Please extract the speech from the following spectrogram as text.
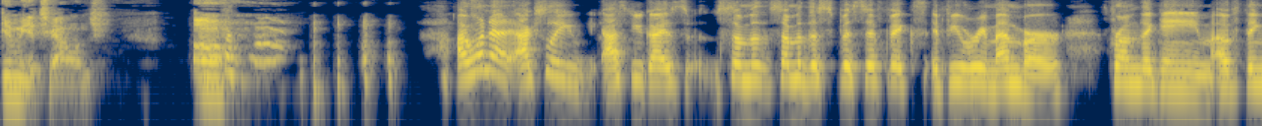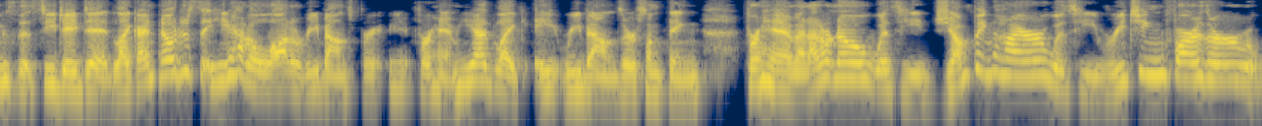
give me a challenge. Um, I want to actually ask you guys some of some of the specifics, if you remember from the game of things that CJ did. Like I noticed that he had a lot of rebounds for for him. He had like eight rebounds or something for him, and I don't know was he jumping higher? Was he reaching farther?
